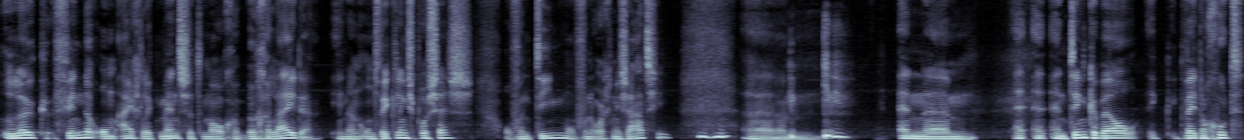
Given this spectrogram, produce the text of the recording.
leuk vinden... om eigenlijk mensen te mogen begeleiden in een ontwikkelingsproces... of een team of een organisatie. En, ehm, en, en, en Tinkerbell, ik, ik weet nog goed,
